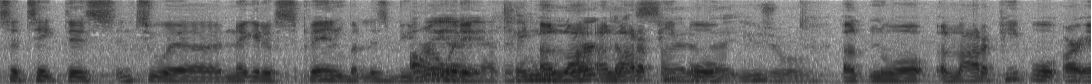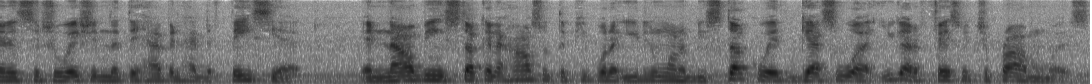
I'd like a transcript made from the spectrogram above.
to take this into a negative spin, but let's be Oh, real yeah, with it. yeah, Can you A lot- work a lot of outside people- that usual? uh, well, a lot of people are in a situation that they haven't had to face yet. And now being stuck in a house with the people that you didn't want to be stuck with, guess what? You got to face what your problem was.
